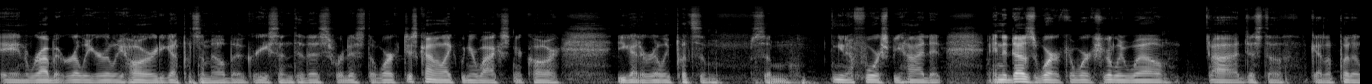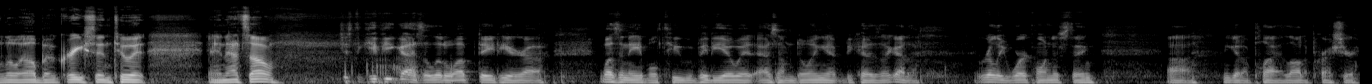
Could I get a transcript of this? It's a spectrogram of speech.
and rub it really, really hard. You got to put some elbow grease into this for this to work. Just kind of like when you're waxing your car, you got to really put some, some, you know, force behind it. And it does work. It works really well. Uh, just to, got to put a little elbow grease into it. And that's all. Just to give you guys a little update here. Uh, wasn't able to video it as I'm doing it because I got to really work on this thing. Uh, you got to apply a lot of pressure.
